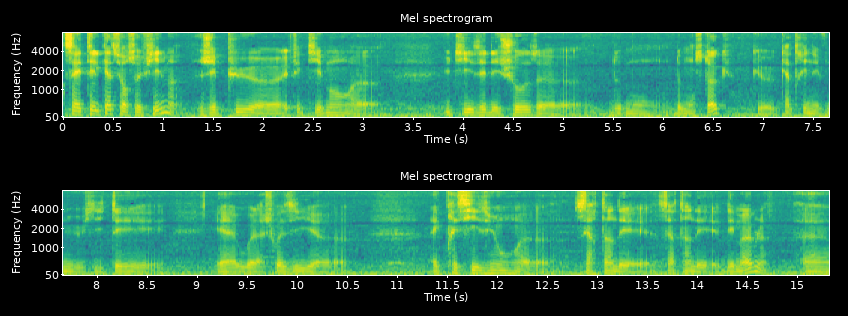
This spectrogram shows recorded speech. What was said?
Ça a été le cas sur ce film. J'ai pu euh, effectivement utiliser des choses de, mon, de mon stock que Catherine est venue visiter et, où elle a choisi avec précision certains, des, des meubles. Euh,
